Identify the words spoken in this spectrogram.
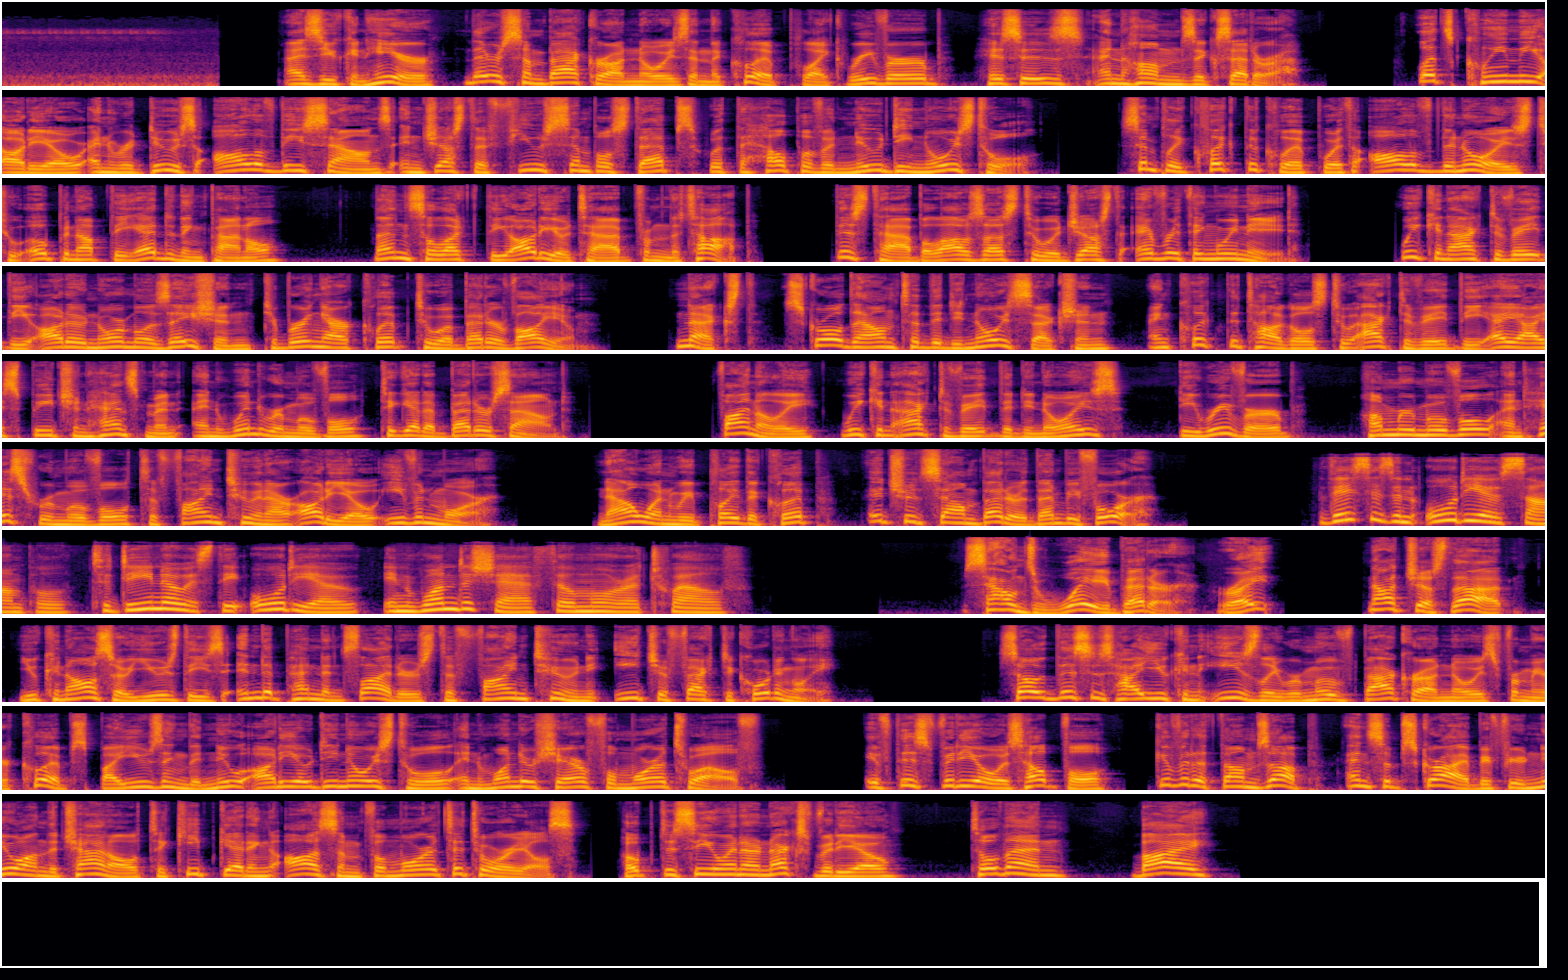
As you can hear, there's some background noise in the clip like reverb, hisses, and hums, etc. Let's clean the audio and reduce all of these sounds in just a few simple steps with the help of a new denoise tool. Simply click the clip with all of the noise to open up the editing panel, then select the audio tab from the top. This tab allows us to adjust everything we need. We can activate the auto normalization to bring our clip to a better volume. Next, scroll down to the denoise section and click the toggles to activate the AI speech enhancement and wind removal to get a better sound. Finally, we can activate the denoise, de-reverb, hum removal, and hiss removal to fine-tune our audio even more. Now when we play the clip, it should sound better than before. This is an audio sample to denoise the audio in Wondershare Filmora 12. Sounds way better, right? Not just that, you can also use these independent sliders to fine-tune each effect accordingly. So this is how you can easily remove background noise from your clips by using the new Audio Denoise tool in Wondershare Filmora 12. If this video was helpful, give it a thumbs up and subscribe if you're new on the channel to keep getting awesome Filmora tutorials. Hope to see you in our next video. Till then, Bye!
